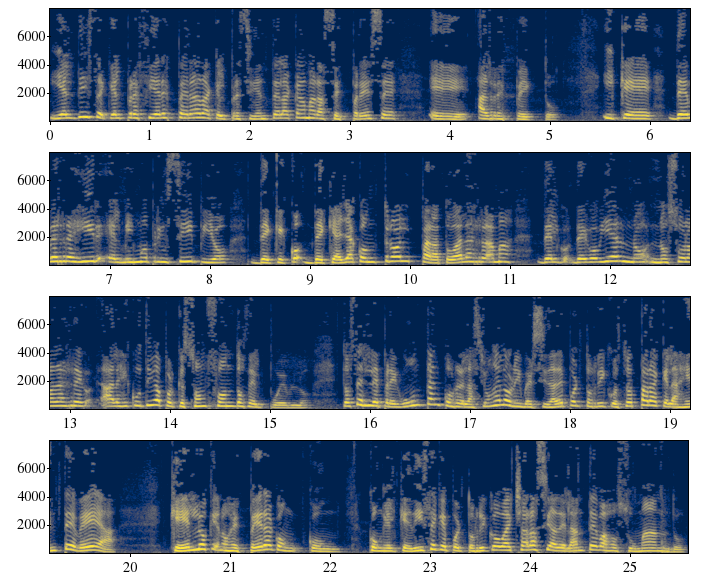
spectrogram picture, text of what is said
Y él dice que él prefiere esperar a que el presidente de la Cámara se exprese eh, al respecto y que debe regir el mismo principio de que, de que haya control para todas las ramas del de gobierno, no solo a la ejecutiva, porque son fondos del pueblo. Entonces le preguntan con relación a la Universidad de Puerto Rico, esto es para que la gente vea ¿Qué es lo que nos espera con, con, con el que dice que Puerto Rico va a echar hacia adelante bajo su mando?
